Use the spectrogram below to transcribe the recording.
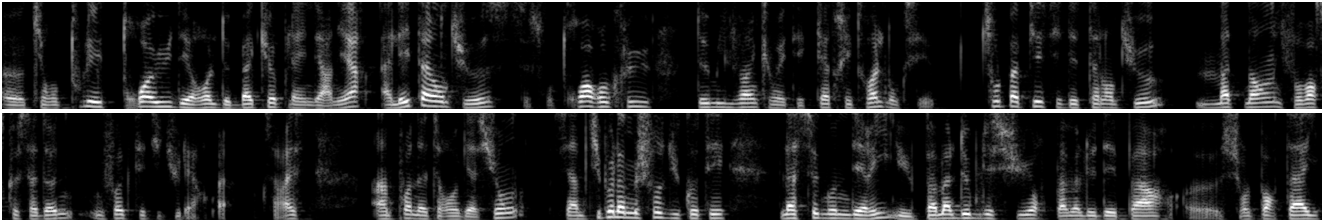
euh, qui ont tous les trois eu des rôles de backup l'année dernière. Elle est talentueuse. Ce sont trois recrues 2020 qui ont été quatre étoiles. Donc, c'est sur le papier, c'est des talentueux. Maintenant, il faut voir ce que ça donne une fois que c'est titulaire. Donc, ça reste un point d'interrogation. C'est un petit peu la même chose du côté de la secondary. Il y a eu pas mal de blessures, pas mal de départs euh, sur le portail,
